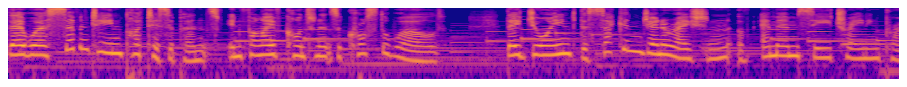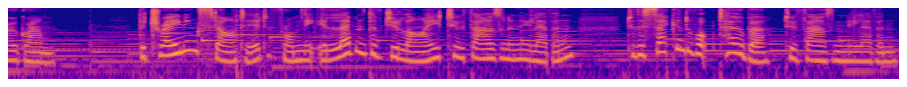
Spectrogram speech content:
There were 17 participants in five continents across the world. They joined the second generation of MMC training program. The training started from the 11th of July 2011 to the 2nd of October 2011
